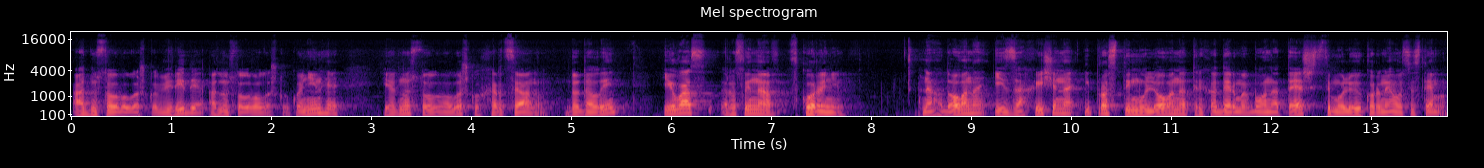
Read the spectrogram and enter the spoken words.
одну столову ложку віріди, одну столову ложку конінги і одну столову ложку харціану. Додали, і у вас рослина в корені нагодована і захищена і простимульована триходермою, бо вона теж стимулює кореневу систему.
